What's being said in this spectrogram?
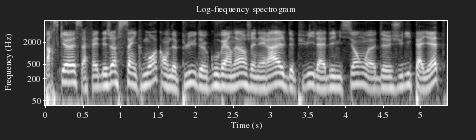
parce que ça fait déjà cinq mois qu'on n'a plus de gouverneur général depuis la démission euh, de Julie Payette.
